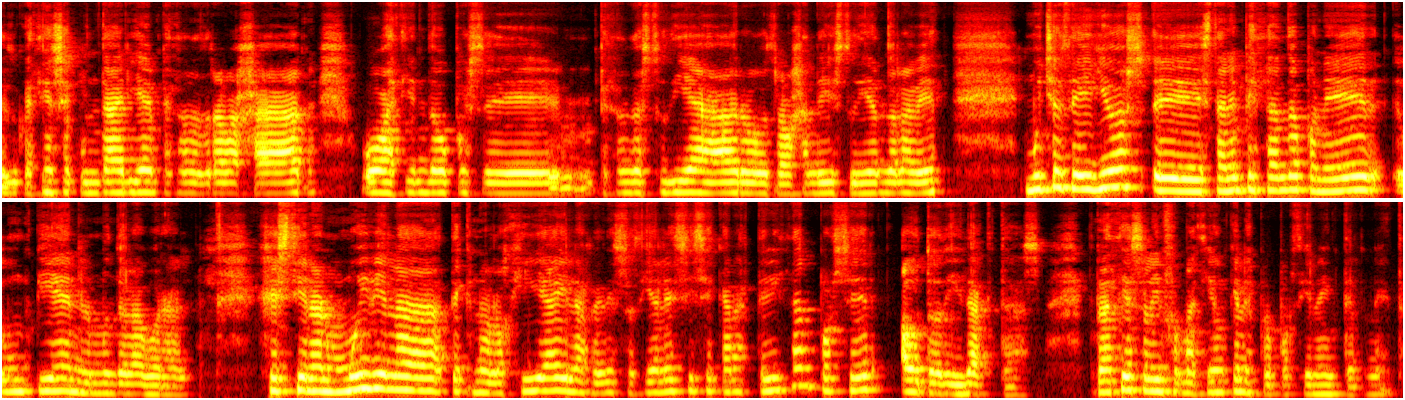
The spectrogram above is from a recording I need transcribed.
educación secundaria, empezando a trabajar o haciendo pues eh, empezando a estudiar o trabajando y estudiando a la vez, muchos de ellos eh, están empezando a poner un pie en el mundo laboral. Gestionan muy bien la tecnología y las redes sociales y se caracterizan por ser autodidactas, gracias a la información que les proporciona Internet.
